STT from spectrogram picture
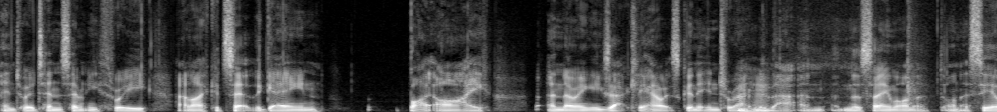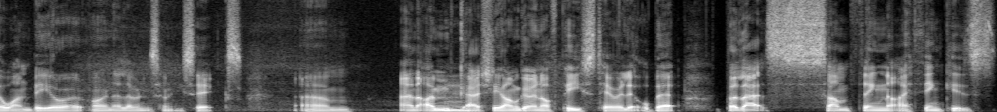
into a 1073, and I could set the gain by eye and knowing exactly how it's going to interact with that, and, and the same on a on a CO1B or, a, or an 1176. Um, and I'm actually I'm going off piste here a little bit, but that's something that I think is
